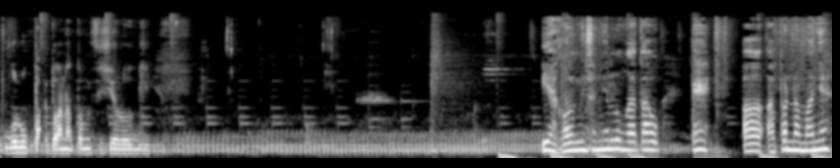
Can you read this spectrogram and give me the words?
gue lupa tuh anatomi fisiologi. Iya kalau misalnya lu nggak tahu eh uh, apa namanya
